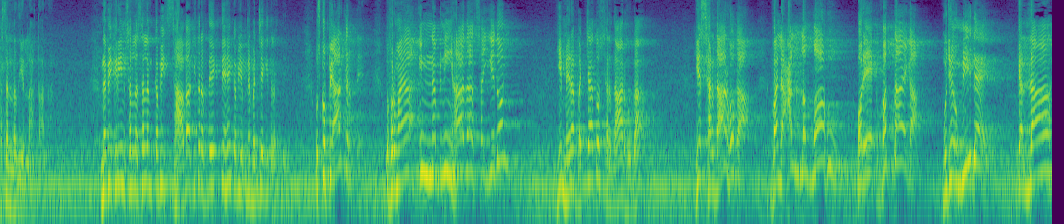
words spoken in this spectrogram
حسن رضی اللہ تعالیٰ۔ نبی کریم صلی اللہ علیہ وسلم کبھی صحابہ کی طرف دیکھتے ہیں، کبھی اپنے بچے کی طرف دیکھتے ہیں۔ اس کو پیار کرتے ہیں۔ تو فرمایا، ان نبنی ہادا سید یہ میرا بچہ تو سردار ہوگا۔ یہ سردار ہوگا۔ وَلَعَلَّ اور ایک وقت آئے گا۔ مجھے امید ہے کہ اللہ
